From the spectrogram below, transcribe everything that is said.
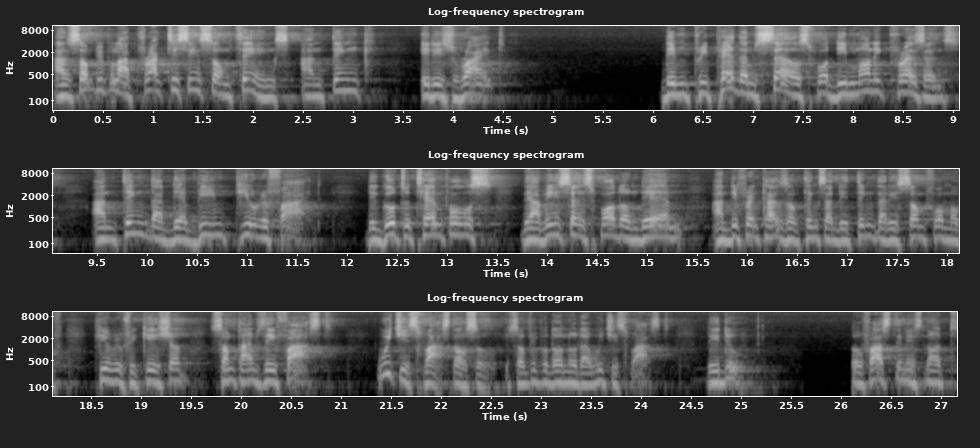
And some people are practicing some things and think it is right. They prepare themselves for demonic presence and think that they're being purified. They go to temples, they have incense poured on them, and different kinds of things, and they think that is some form of purification. Sometimes they fast, which is fast also. Some people don't know that which is fast. They do. So fasting is not,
